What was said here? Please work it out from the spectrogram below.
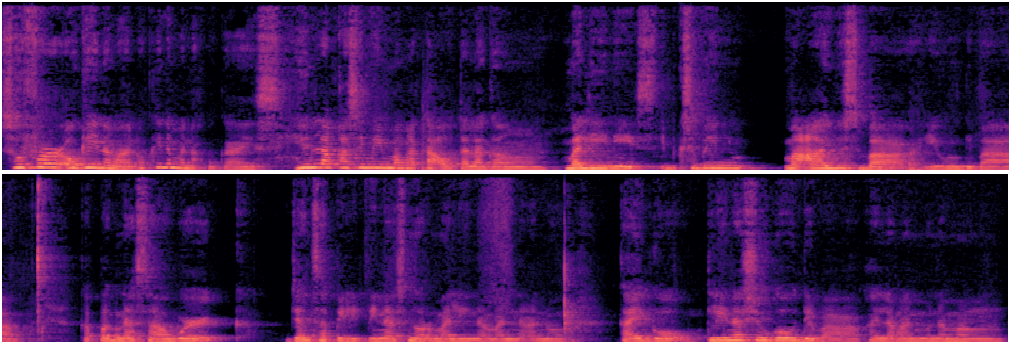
So far, okay naman. Okay naman ako, guys. Yun lang kasi may mga tao talagang malinis. Ibig sabihin, maayos ba? Yung, di ba, kapag nasa work, dyan sa Pilipinas, normally naman na ano, kay go, clean as you go, di ba? Kailangan mo namang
